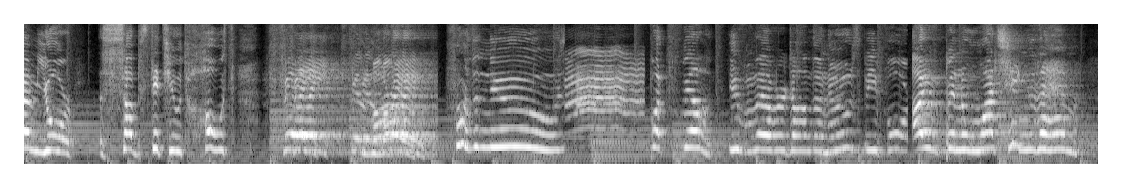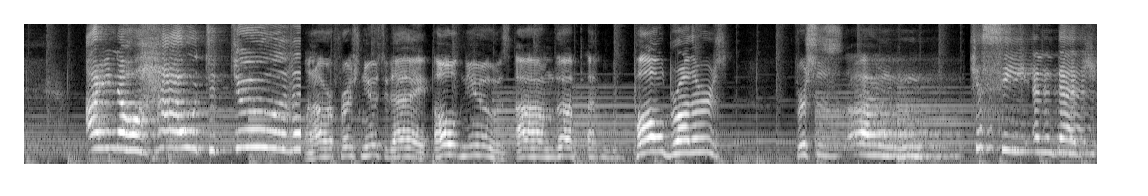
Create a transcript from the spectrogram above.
am your substitute host, Philly Philmore, for the news. But Phil, you've never done the news before. I've been watching them. I know how to do them. On our first news today, old news, um, the uh, Paul brothers versus, um, Kissy and Dej.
